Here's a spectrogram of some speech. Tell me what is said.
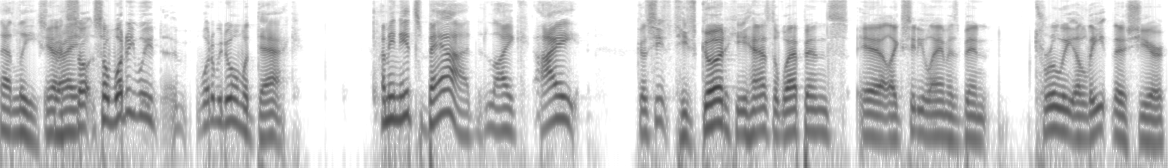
at least, Yeah. right? So so what are we what are we doing with Dak? I mean, it's bad. Like I. Because he's he's good. He has the weapons. Yeah, like CeeDee Lamb has been truly elite this year,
